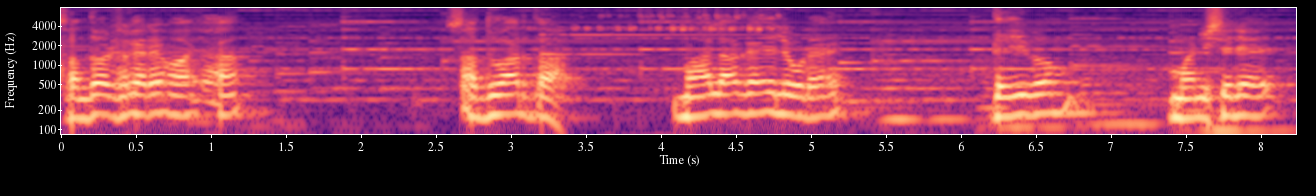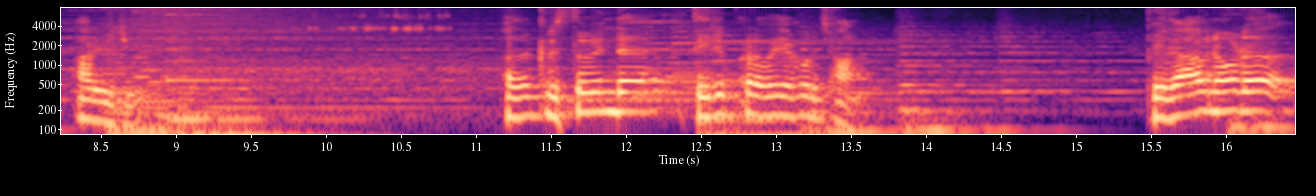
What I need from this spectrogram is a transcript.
സന്തോഷകരമായ സദ്വാർത്ത മാലാഖയിലൂടെ ദൈവം മനുഷ്യരെ അറിയിച്ചു. അത് ക്രിസ്തുവിന്റെ തിരുപ്പിറവയെക്കുറിച്ചാണ്. പിതാവിനോട്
